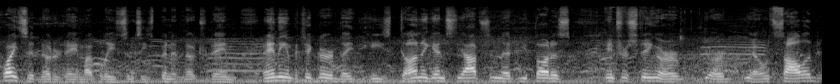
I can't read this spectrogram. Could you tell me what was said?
twice at Notre Dame, I believe, since he's been at Notre Dame. Anything in particular that he's done against the option that you thought is interesting or, or you know, solid?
